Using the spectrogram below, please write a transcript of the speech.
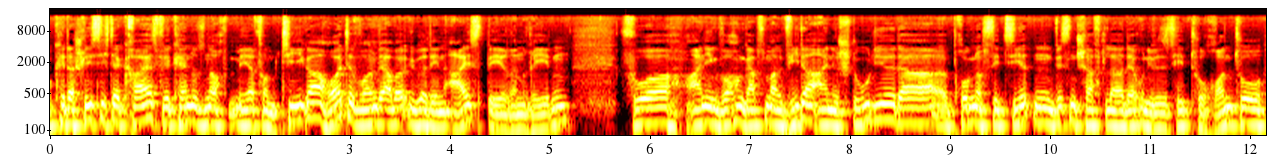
Okay, da schließt sich der Kreis. Wir kennen uns noch mehr vom Tiger. Heute wollen wir aber über den Eisbären reden. Vor einigen Wochen gab es mal wieder eine Studie, da prognostizierten Wissenschaftler der Universität Toronto,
